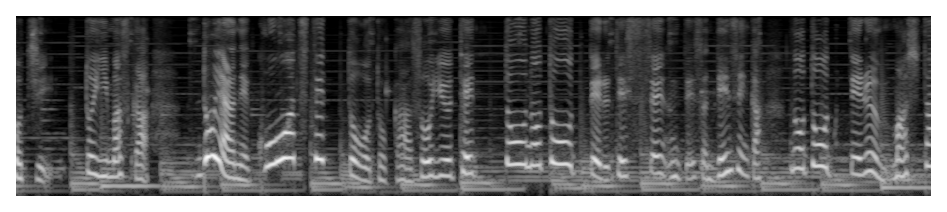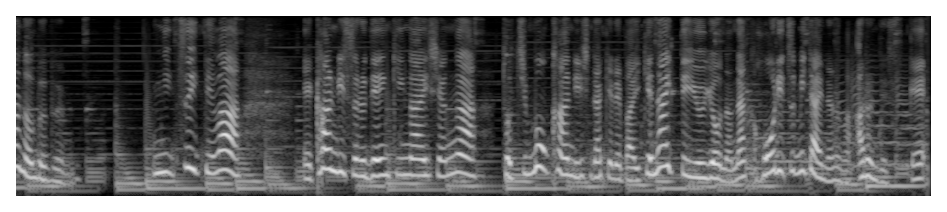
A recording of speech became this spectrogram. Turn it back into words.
土地といいますかどうやらね高圧鉄塔とかそういう鉄塔の通ってる鉄線電線かの通ってる真下の部分については管理する電気会社が土地も管理しなければいけないっていうようななんか法律みたいなのがあるんですって。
